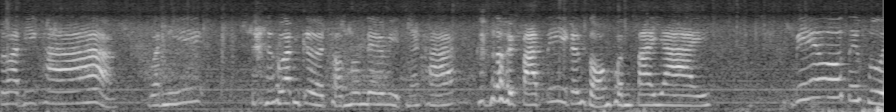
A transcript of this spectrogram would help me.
สวัสดีค่ะ วันนี้วันเกิดของลุงเดวิดนะคะ ก็เลยปาร์ตี้กันสองคนตายาย Beautiful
